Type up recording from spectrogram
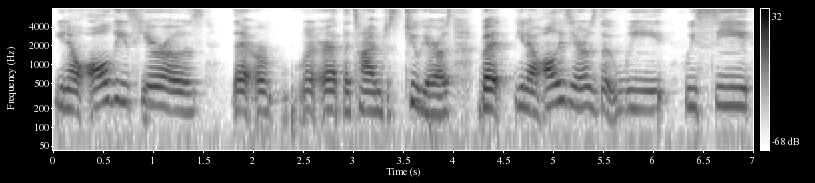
you know all these heroes that are or at the time just two heroes, but you know all these heroes that we we see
